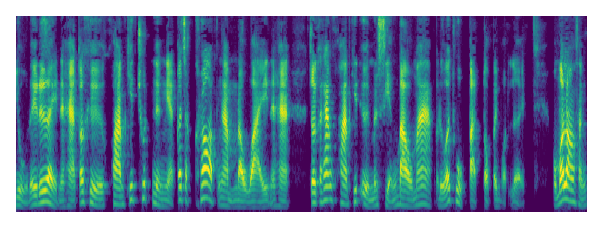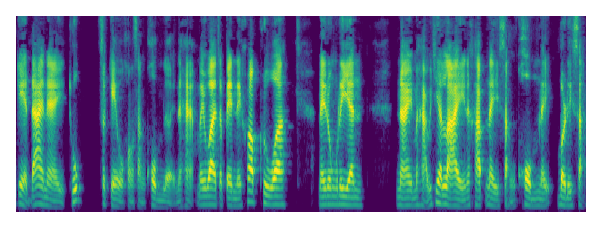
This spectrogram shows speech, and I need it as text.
อยู่เรื่อยๆนะฮะก็คือความคิดชุดหนึ่งเนี่ยก็จะครอบงำเราไว้นะฮะจนกระทั่งความคิดอื่นมันเสียงเบามาก หรือว่าถูกปัดตกไปหมดเลย ผมว่าลองสังเกตได้ในทุกสเกลของสังคมเลยนะฮะไม่ว่าจะเป็นในครอบครัว ในโรงเรียน ในมหาวิทยาลัยนะครับ ในสังคมในบริษัท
